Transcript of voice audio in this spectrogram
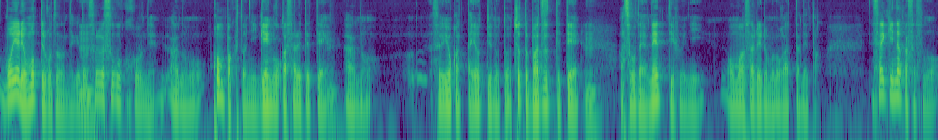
ぼんやり思ってることなんだけど、うん。それがすごくこうねあのコンパクトに言語化されてて、うん。あのそれ良かったよっていうのとちょっとバズっててうん。あそうだよねっていうふうに思わされるものがあったねと。で最近なんかさその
